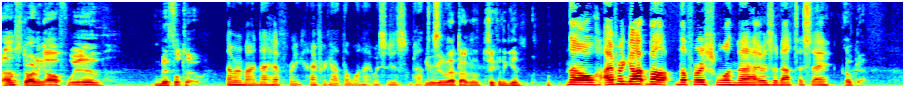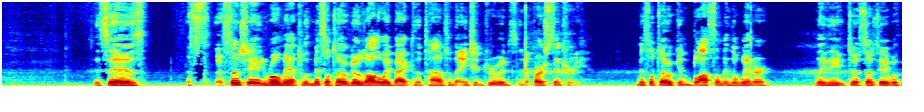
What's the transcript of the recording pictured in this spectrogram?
I'm starting off with mistletoe. Never mind, I have three. I forgot the one I was just about You to were say. going to about talk about chicken again? No, I forgot the the first one that I was about to say. Okay. It says associating romance with mistletoe goes all the way back to the times of the ancient druids in the first century. Mistletoe can blossom in the winter, leading to associate with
